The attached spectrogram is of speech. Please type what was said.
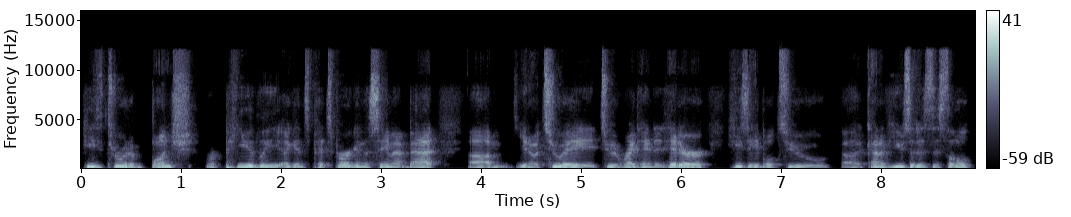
He threw it a bunch repeatedly against Pittsburgh in the same at bat. Um, you know, to a to a right handed hitter, he's able to uh, kind of use it as this little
